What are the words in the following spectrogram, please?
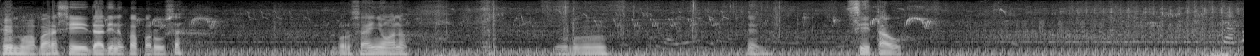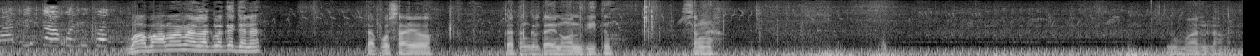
Yun mga para si daddy nagpaparusa. Parusahin yung ano. Yung yan. Sitaw. Baka baka mamaya malaglag ka dyan ha. Tapos tayo tatanggal tayo ng ano dito. Sanga. Yung ano lang.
